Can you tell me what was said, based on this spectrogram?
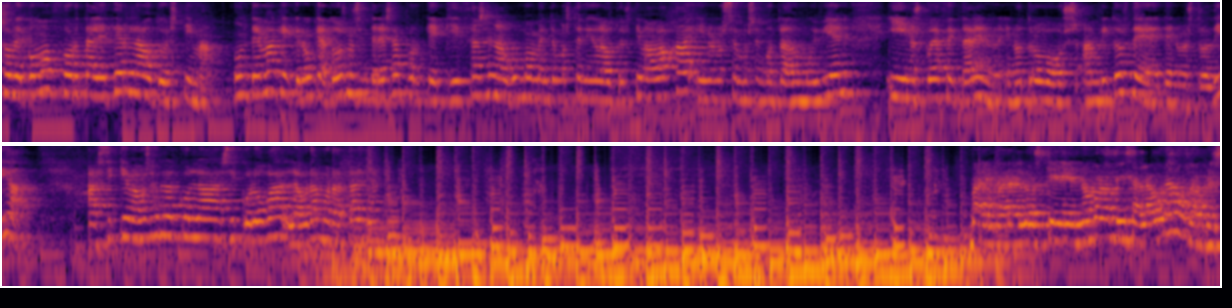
Sobre cómo fortalecer la autoestima, un tema que creo que a todos nos interesa porque quizás en algún momento hemos tenido la autoestima baja y no nos hemos encontrado muy bien y nos puede afectar en, otros ámbitos de, de nuestro día. Así que vamos a hablar con la psicóloga Laura Moratalla.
